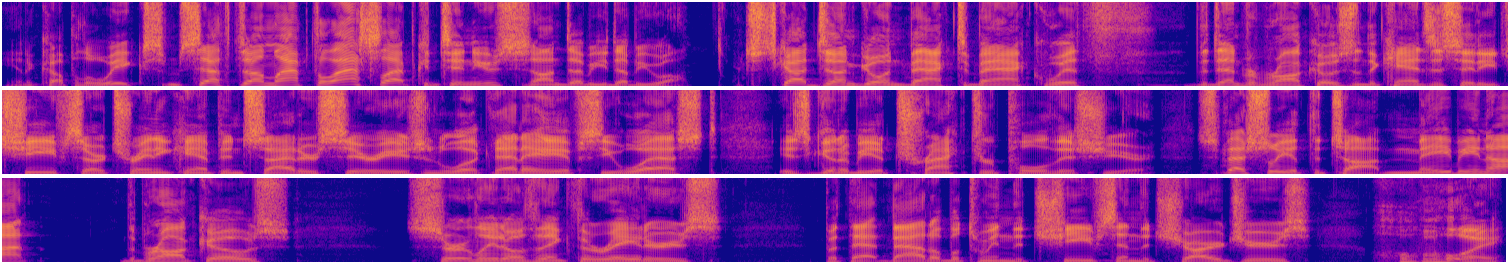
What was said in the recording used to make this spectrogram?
in a couple of weeks. I'm Seth Dunlap. The last lap continues on WWL. Just got done going back to back with the Denver Broncos and the Kansas City Chiefs, our training camp insider series. And look, that AFC West is going to be a tractor pull this year, especially at the top. Maybe not the Broncos, certainly don't think the Raiders, but that battle between the Chiefs and the Chargers, oh boy,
